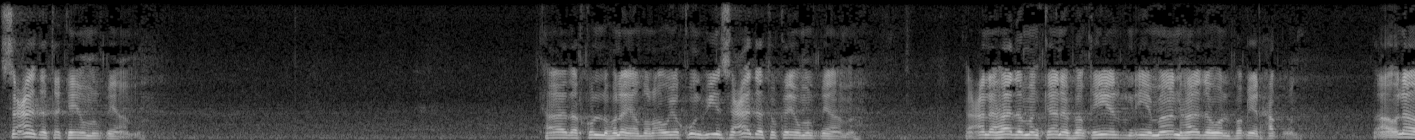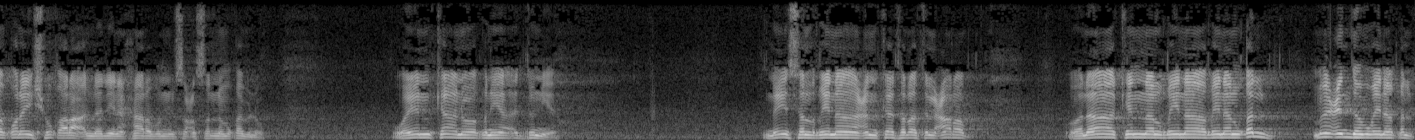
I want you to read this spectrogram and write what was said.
سعادتك يوم القيامة. هذا كله لا يضر أو يكون فيه سعادتك يوم القيامة. فعلى هذا من كان فقير الإيمان هذا هو الفقير حقا فهؤلاء قريش فقراء الذين حاربوا النبي صلى الله عليه وسلم قبله. وإن كانوا أغنياء الدنيا. ليس الغنى عن كثرة العرب ولكن الغنى غنى القلب. ما عندهم غنى قلب.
